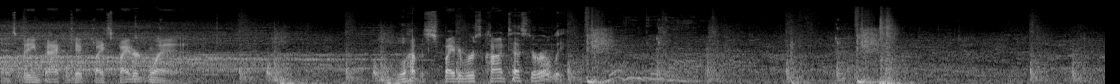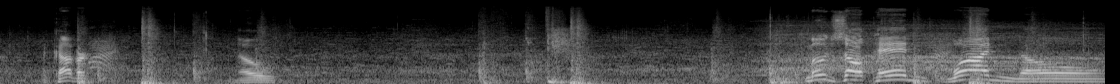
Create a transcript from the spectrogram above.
And spinning back kick by Spider-Gwen. We'll have a Spider-Verse contest early. A cover. No. Moonsault pin. One. No.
